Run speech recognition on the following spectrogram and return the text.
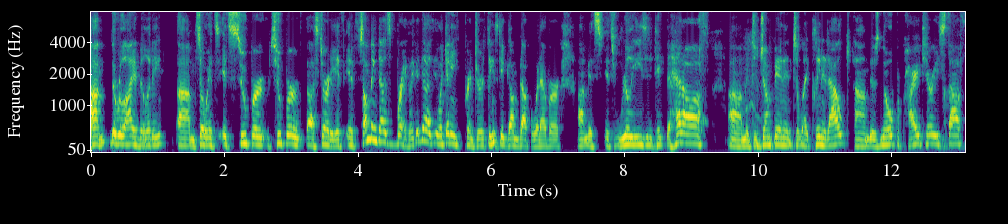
Um, the reliability. Um, so it's it's super super uh, sturdy. If, if something does break, like it does, like any printer, things get gummed up or whatever. Um, it's it's really easy to take the head off um, and to jump in and to like clean it out. Um, there's no proprietary stuff.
